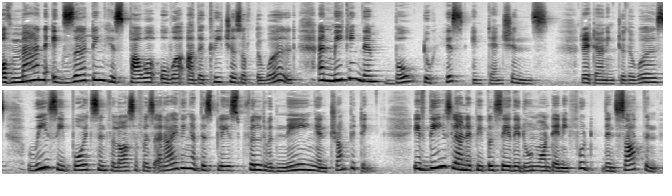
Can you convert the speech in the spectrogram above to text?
of man exerting his power over other creatures of the world and making them bow to his intentions. Returning to the verse, we see poets and philosophers arriving at this place filled with neighing and trumpeting. If these learned people say they don't want any food, then Saathan,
